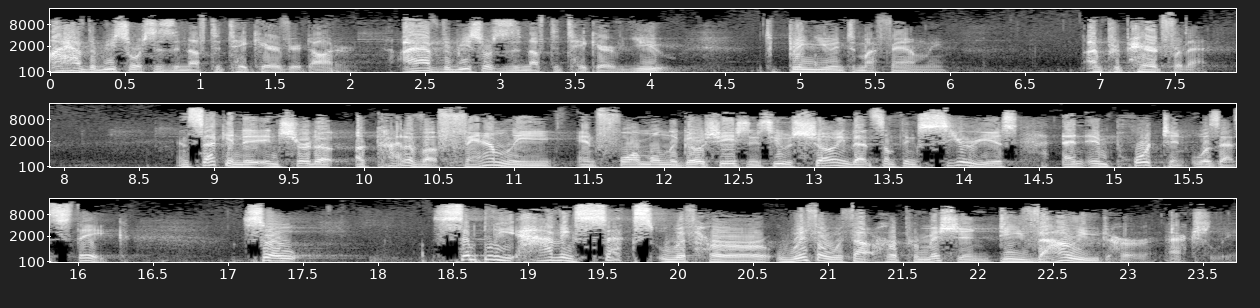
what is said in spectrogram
I have the resources enough to take care of your daughter. I have the resources enough to take care of you. to bring you into my family. I'm prepared for that. And second, it ensured a, a, kind of a family and formal negotiations. He was showing that something serious and important was at stake. So, simply having sex with her, with or without her permission, devalued her, actually.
